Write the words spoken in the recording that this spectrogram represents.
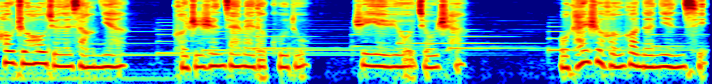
后知后觉的想念和置身在外的孤独，日夜与我纠缠。我开始狠狠地念起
